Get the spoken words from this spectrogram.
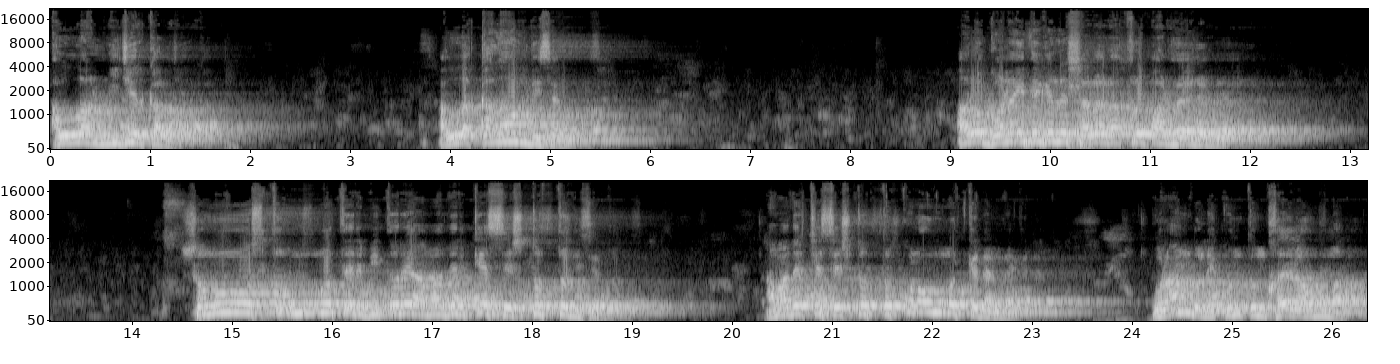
আল্লাহ নিজের কালাম। আল্লাহ কালাম দিছেন। আরও গণাইতে গেলে সারা রাত্র পার হয়ে যাবে। সমস্ত উন্মতের ভিতরে আমাদেরকে শ্রেষ্ঠত্ব দিছেন। আমাদের চেয়ে শ্রেষ্ঠত্ব কোনো উন্মতকে দেন নাই। কোরআন বলে, কুন্তুম খয়রা অনুমা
